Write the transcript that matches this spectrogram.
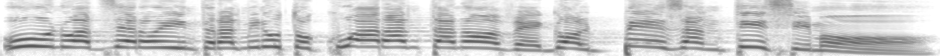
1-0 Inter al minuto 49, gol pesantissimo.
